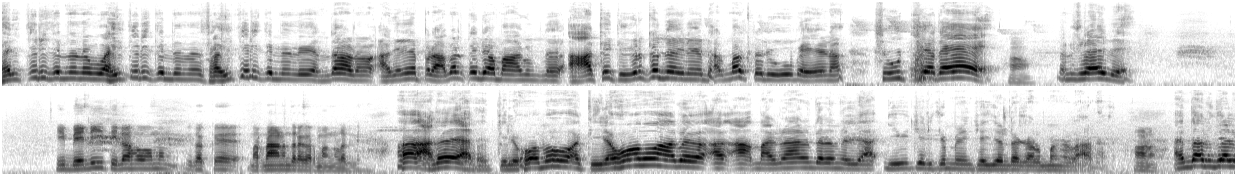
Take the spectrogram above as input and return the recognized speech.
ധരിച്ചിരിക്കുന്നത് വഹിച്ചിരിക്കുന്നത് സഹിച്ചിരിക്കുന്നത് എന്താണോ അതിനെ പ്രാവർത്തികമാകുന്ന ആക്കി തീർക്കുന്നതിന് ധർമ്മസ്വരൂപേണ സൂക്ഷ്യതേ മനസ്സിലായില്ലേ? ഈ ബലി തിലഹോമം ഇതൊക്കെ മരണാനന്തര കർമ്മങ്ങളല്ലേ? ആ അത് അത് തിലഹോമം തിലഹോമം അത് അ- അ- മരണാനന്തരം എന്നില്ല ജീവിച്ചിരിക്കുമ്പോഴും ചെയ്യേണ്ട കർമ്മങ്ങളാണ്. എന്താണെന്ന് വെച്ചാൽ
